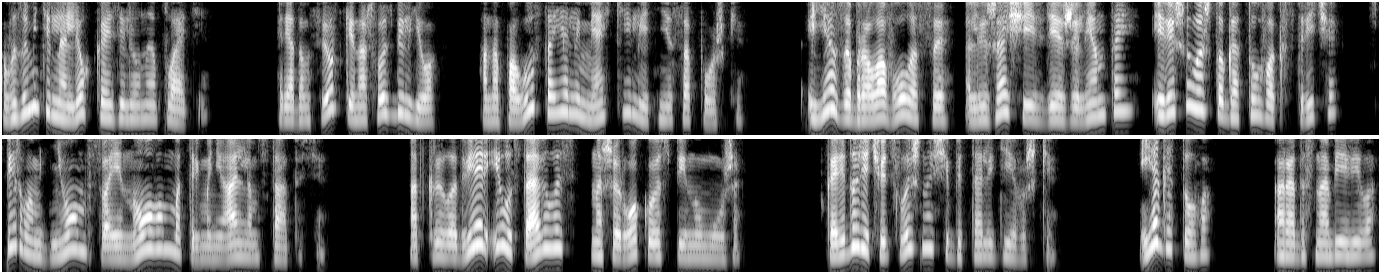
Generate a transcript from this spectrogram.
в изумительно легкое зеленое платье. Рядом свертки нашлось белье, а на полу стояли мягкие летние сапожки. Я забрала волосы, лежащие здесь же лентой, и решила, что готова к встрече с первым днем в своей новом матримониальном статусе. Открыла дверь и уставилась на широкую спину мужа. В коридоре чуть слышно щебетали девушки. «Я готова», — радостно объявила.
